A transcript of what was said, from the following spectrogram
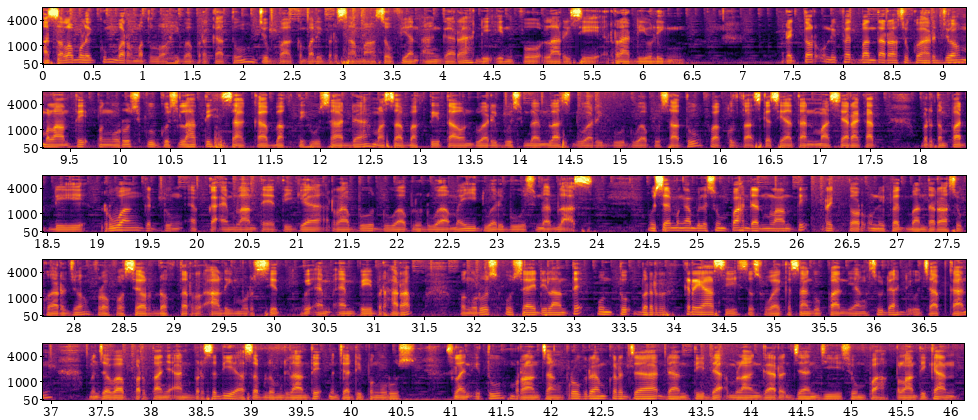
Assalamualaikum warahmatullahi wabarakatuh. Jumpa kembali bersama Sofian Anggara di Info Larisi Radio Link Rektor Univet Bantara Sukoharjo melantik pengurus gugus latih Saka Bakti Husada masa bakti tahun 2019-2021 Fakultas Kesehatan Masyarakat bertempat di ruang gedung FKM lantai 3 Rabu 22 Mei 2019. Usai mengambil sumpah dan melantik Rektor Univet Bandara Sukoharjo, Profesor Dr. Ali Mursid WMMP berharap pengurus usai dilantik untuk berkreasi sesuai kesanggupan yang sudah diucapkan, menjawab pertanyaan bersedia sebelum dilantik menjadi pengurus. Selain itu, merancang program kerja dan tidak melanggar janji sumpah pelantikan.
